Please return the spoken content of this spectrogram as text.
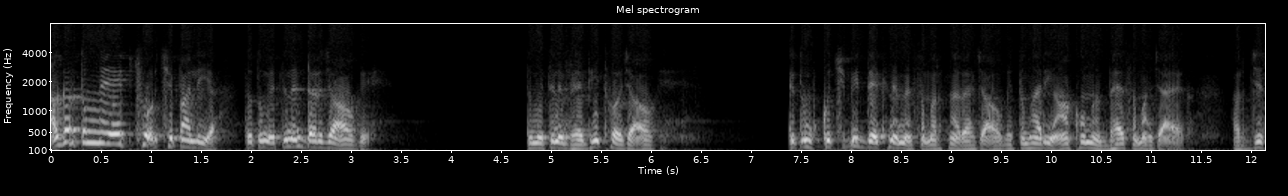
अगर तुमने एक छोर छिपा लिया तो तुम इतने डर जाओगे। तुम इतने भयभीत हो जाओगे। कि तुम कुछ भी देखने में समर्थ न रह जाओगे, तुम्हारी आँखों में भय समा जाएगा। और जिस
